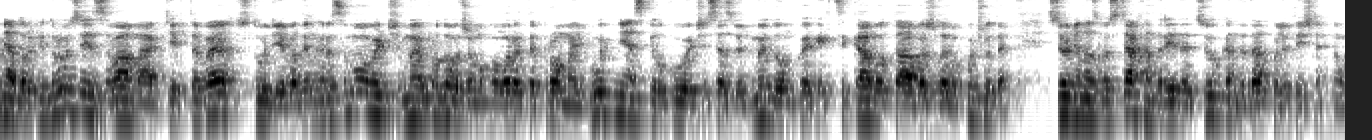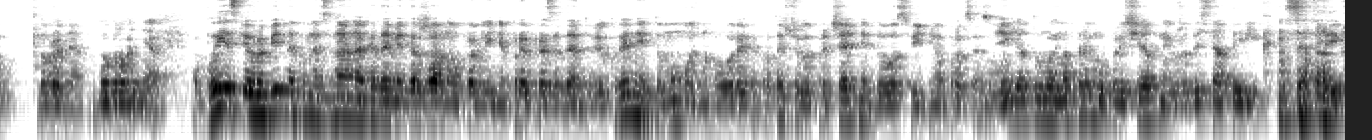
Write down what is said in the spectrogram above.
дня, дорогі друзі! З вами Актив ТВ в студії Вадим Герасимович. Ми продовжуємо говорити про майбутнє, спілкуючися з людьми, думку яких цікаво та важливо почути. Сьогодні у нас в гостях Андрій Дацюк, кандидат політичних наук. Доброго дня. Доброго дня. Ви є співробітником Національної академії державного управління при президентові України, і тому можна говорити про те, що ви причетні до освітнього процесу. Ну, я думаю, напряму причетний вже 10-й рік. Десятий рік.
